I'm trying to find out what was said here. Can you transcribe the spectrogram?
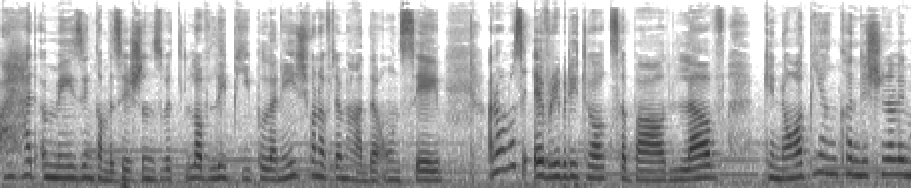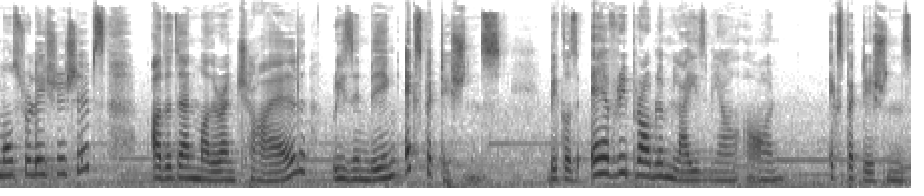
I had amazing conversations with lovely people, and each one of them had their own say. And almost everybody talks about love cannot be unconditional in most relationships, other than mother and child, reason being expectations. Because every problem lies beyond on expectations.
